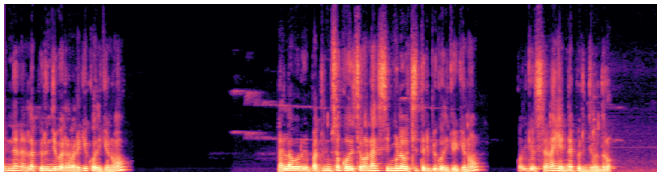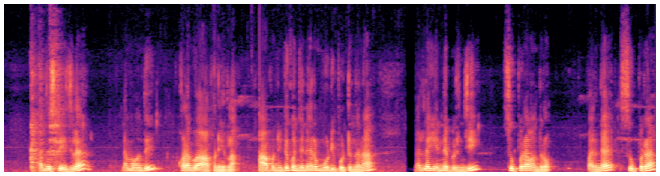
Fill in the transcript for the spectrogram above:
எண்ணெய் நல்லா பிரிஞ்சு வர்ற வரைக்கும் கொதிக்கணும். நல்லா ஒரு பத்து நிமிஷம் கொதிச்ச சிம்மில் வச்சு திருப்பி கொதிக்க வைக்கணும். கொதிக்க வச்சிட்டோன்னா எண்ணெய் பிரிஞ்சு வந்துடும் அந்த ஸ்டேஜில் நம்ம வந்து குழம்ப ஆஃப் பண்ணிடலாம். ஆஃப் பண்ணிவிட்டு கொஞ்சம் நேரம் மூடி போட்டிருந்தோன்னா நல்லா எண்ணெய் பிரிஞ்சு சூப்பராக வந்துடும் பாருங்கள் சூப்பராக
